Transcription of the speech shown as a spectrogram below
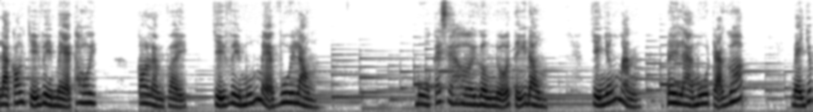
là con chỉ vì mẹ thôi. Con làm vậy chỉ vì muốn mẹ vui lòng. Mua cái xe hơi gần nửa tỷ đồng. Chị nhấn mạnh, đây là mua trả góp. Mẹ giúp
